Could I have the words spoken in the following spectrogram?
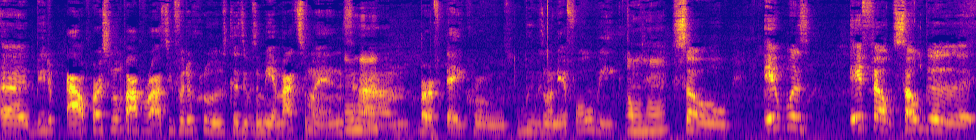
uh, be the, our personal paparazzi for the cruise because it was me and my twins' Mm-hmm. um, birthday cruise. We was on there for a week, Mhm. so it was. It felt so good.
